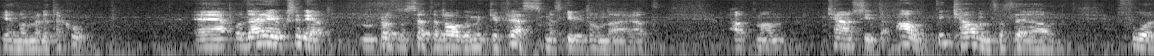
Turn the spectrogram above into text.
Genom meditation. Eh, och där är också det att man pratar om att sätta lagom mycket press som jag skrivit om där. Att, att man kanske inte alltid kan så att säga få,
